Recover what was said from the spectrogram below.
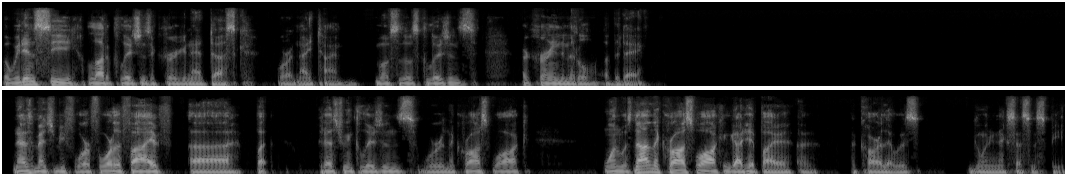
But we didn't see a lot of collisions occurring at dusk or at nighttime. Most of those collisions are occurring in the middle of the day. And as I mentioned before, four of the five uh, but pedestrian collisions were in the crosswalk. One was not in the crosswalk and got hit by a, a, a car that was going in excessive speed.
